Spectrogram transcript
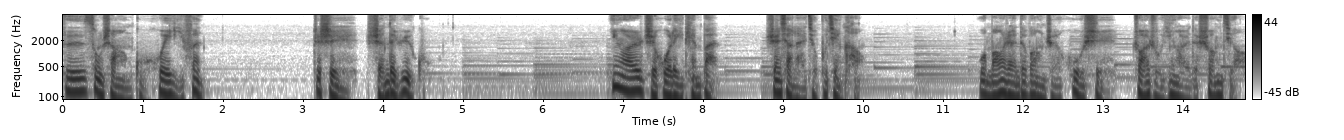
兹送上骨灰一份，这是神的玉骨。婴儿只活了一天半，生下来就不健康。我茫然的望着护士抓住婴儿的双脚，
